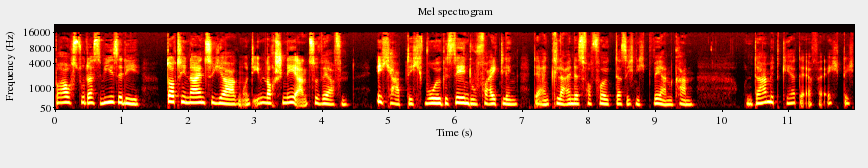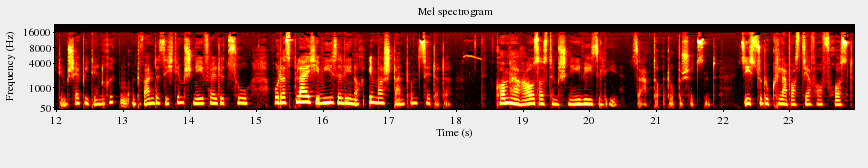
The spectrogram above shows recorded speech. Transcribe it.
brauchst du das Wieseli, dort hinein zu jagen und ihm noch Schnee anzuwerfen? Ich hab dich wohl gesehen, du Feigling, der ein Kleines verfolgt, das sich nicht wehren kann. Und damit kehrte er verächtlich dem Scheppi den Rücken und wandte sich dem Schneefelde zu, wo das bleiche Wieseli noch immer stand und zitterte. Komm heraus aus dem Schnee, Wieseli, sagte Otto beschützend. Siehst du, du klapperst ja vor Frost.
